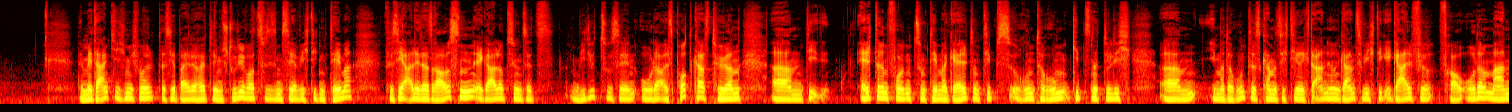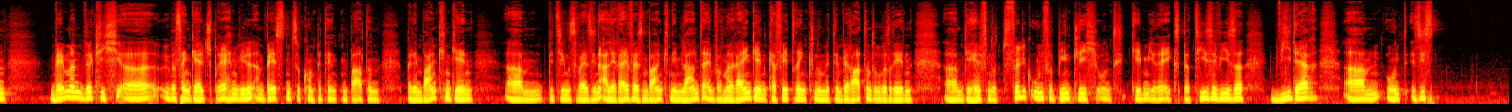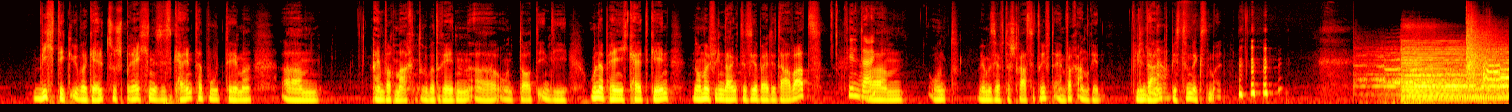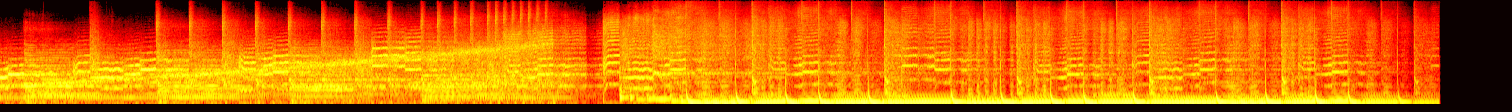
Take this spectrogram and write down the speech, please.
Dann bedanke ich mich mal, dass ihr beide heute im Studio wart zu diesem sehr wichtigen Thema. Für Sie alle da draußen, egal ob Sie uns jetzt im Video zusehen oder als Podcast hören, ähm, die älteren Folgen zum Thema Geld und Tipps rundherum gibt es natürlich ähm, immer darunter. Das kann man sich direkt anhören. Ganz wichtig, egal für Frau oder Mann. Wenn man wirklich äh, über sein Geld sprechen will, am besten zu kompetenten Partnern bei den Banken gehen, ähm, beziehungsweise in alle Raiffeisenbanken im Land einfach mal reingehen, Kaffee trinken und mit den Beratern darüber reden. Ähm, die helfen dort völlig unverbindlich und geben ihre Expertise wieder. Ähm, und es ist wichtig, über Geld zu sprechen. Es ist kein Tabuthema. Ähm, einfach machen, drüber reden äh, und dort in die Unabhängigkeit gehen. Nochmal vielen Dank, dass ihr beide da wart. Vielen Dank. Ähm, und wenn man sich auf der Straße trifft, einfach anreden. Vielen genau. Dank, bis zum nächsten Mal.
